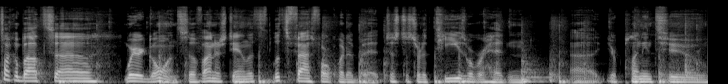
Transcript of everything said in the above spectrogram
Talk about uh, where you're going. So, if I understand, let's let's fast forward quite a bit, just to sort of tease where we're heading. Uh, you're planning to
